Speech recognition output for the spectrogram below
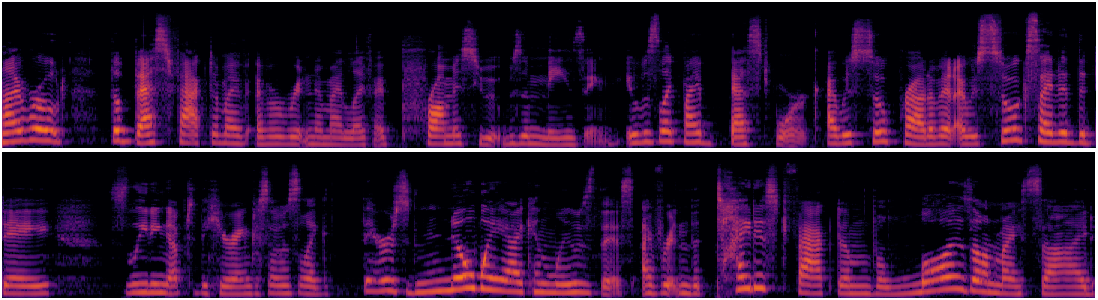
And I wrote the best factum I've ever written in my life. I promise you, it was amazing. It was like my best work. I was so proud of it. I was so excited the day leading up to the hearing because I was like, there's no way I can lose this. I've written the tightest factum. The law is on my side.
